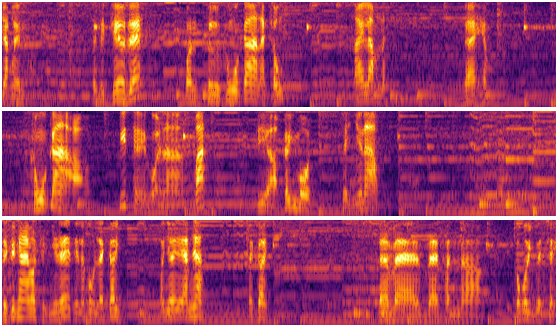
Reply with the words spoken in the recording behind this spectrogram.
chắc lên này. Để thích theo dễ. Còn từ không có ca là trống. 25 này. Đấy, em không có ca ở tít này gọi là bát thì ở kênh 1 chỉnh như nào? Thì kênh hai mà chỉnh như thế thì nó không lệch kênh coi nhớ em nhá. Lệch cây. Thế là về về phần uh, công hình về chỉnh.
